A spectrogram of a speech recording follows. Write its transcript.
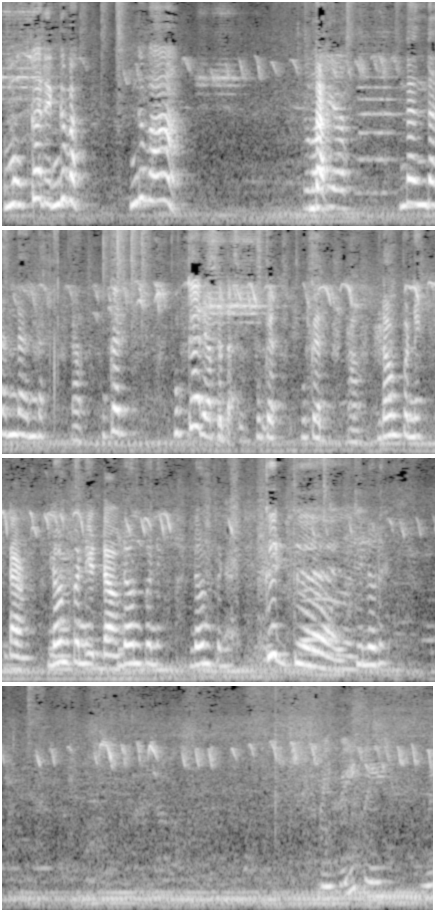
அம்மா உட்காரு இங்க வா இங்க வா? இந்த இந்த இந்த இந்த. ஆ உட்காரு. உட்காரு அப்பதான். உட்காரு உட்காரு. ஆ டவுன் பண்ணு. Down. டவுன் பண்ணு. Down. டவுன் பண்ணு. டவுன் பண்ணு. குட் கேர்ள் கீழோடு இங்க இங்க இங்க.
